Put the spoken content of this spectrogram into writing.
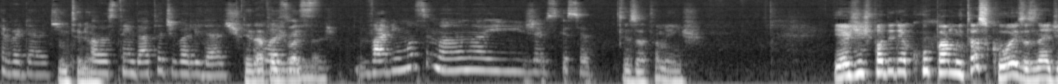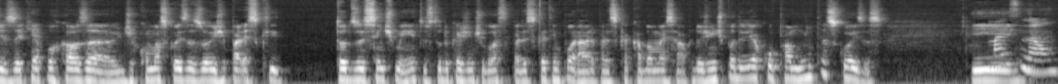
É verdade. entendeu? Elas têm data de validade. Tem Tipo, data de validade. Vale uma semana e já esqueceu. Exatamente. E a gente poderia culpar muitas coisas, né? Dizer que é por causa de como as coisas hoje parece que todos os sentimentos, tudo que a gente gosta parece que é temporário, parece que acaba mais rápido. A gente poderia culpar muitas coisas. E... Mas não.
